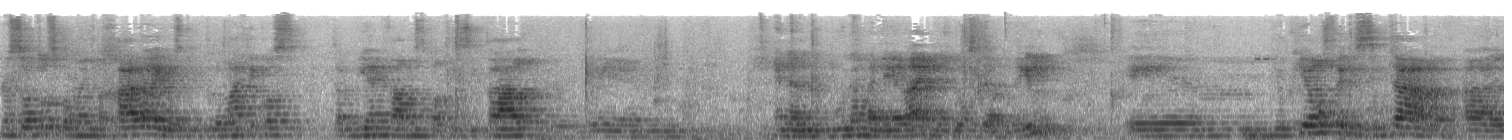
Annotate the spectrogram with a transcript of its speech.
Nosotros como embajada y los diplomáticos también vamos a participar eh, en alguna manera en el 2 de abril. Em, yo quiero felicitar al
